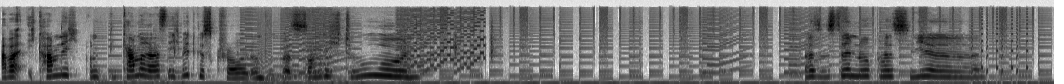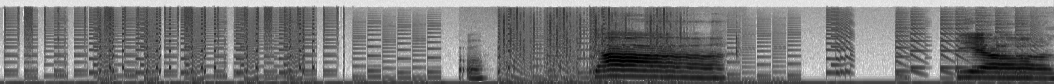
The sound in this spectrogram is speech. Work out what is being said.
Aber ich kam nicht und die Kamera ist nicht mitgescrollt und was soll ich tun? Was ist denn nur passiert? Ja. Ja.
